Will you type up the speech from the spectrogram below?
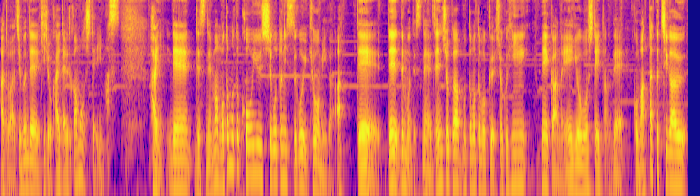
あとは自分で記事を書いたりとかもしています。はいでですねまあもともとこういう仕事にすごい興味があってででもですね前職はもともと僕食品メーカーの営業をしていたのでこう全く違う、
